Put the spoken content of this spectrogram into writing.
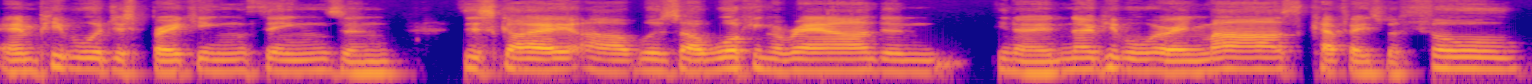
and people were just breaking things and this guy uh, was uh, walking around and you know no people wearing masks cafes were full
